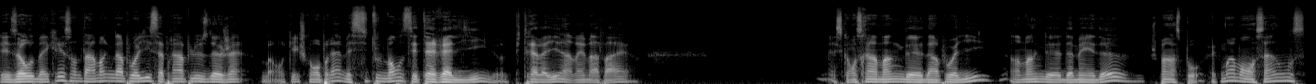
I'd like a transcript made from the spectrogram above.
Les autres, ben Chris, on est en manque d'employés, ça prend plus de gens. Bon, ok, je comprends, mais si tout le monde s'était rallié, puis travaillait dans la même affaire, est-ce qu'on serait en manque d'employés, en manque de, de main-d'œuvre? Je pense pas. Fait que moi, à mon sens,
